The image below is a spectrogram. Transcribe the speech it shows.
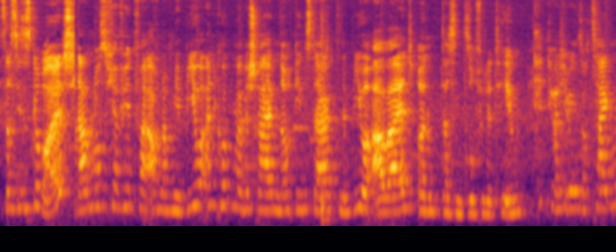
ist das dieses Geräusch. Dann muss ich auf jeden Fall auch noch mir Bio angucken, weil wir schreiben noch Dienstag eine Bioarbeit und das sind so viele Themen. Ich wollte euch übrigens auch zeigen,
